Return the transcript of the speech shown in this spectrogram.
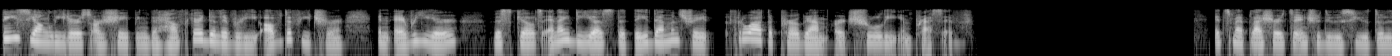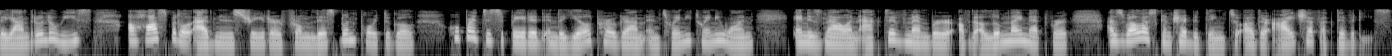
These young leaders are shaping the healthcare delivery of the future, and every year, the skills and ideas that they demonstrate throughout the program are truly impressive. It's my pleasure to introduce you to Leandro Luis, a hospital administrator from Lisbon, Portugal, who participated in the YEL program in 2021 and is now an active member of the alumni network as well as contributing to other IHF activities.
